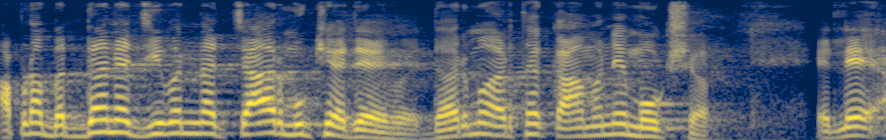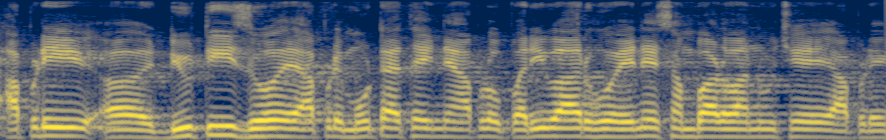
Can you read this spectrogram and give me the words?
આપણા બધાના જીવનના ચાર મુખ્ય ધ્યેય હોય. ધર્મ, અર્થ, કામ અને મોક્ષ. એટલે આપણી ડ્યુટીઝ હોય, આપણે મોટા થઈને આપણો પરિવાર હોય, એને સંભાળવાનું છે, આપણે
